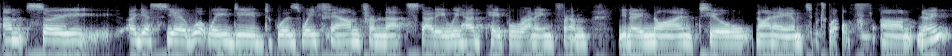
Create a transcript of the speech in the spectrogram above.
Um, so I guess, yeah, what we did was we found from that study, we had people running from, you know, 9 till 9 a.m. to 12 um, noon,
